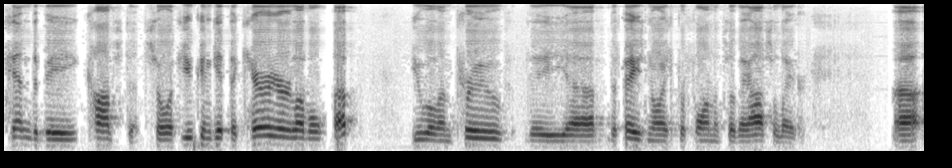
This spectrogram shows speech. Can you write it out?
tend to be constant. So if you can get the carrier level up, you will improve the, uh, the phase noise performance of the oscillator. Uh,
